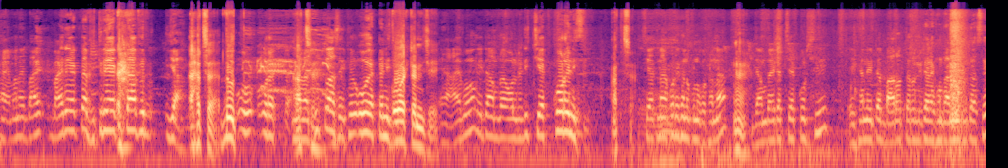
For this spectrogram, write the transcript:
হ্যাঁ মানে বাইরে একটা ভিতরে একটা ফির ইয়া। আচ্ছা দুধ। ও ওর একটা। মানে আচ্ছা। দুটো আছে ফির ও একটা নিচে। ও একটা নিচে। হ্যাঁ, এবং এটা আমরা অলরেডি চেক করে নিছি। আচ্ছা। চেক না করে এখানে কোনো কথা না। হ্যাঁ। যে আমরা এটা চেক করছি। এখানে এটা বারো তেরো লিটার এখন রানিং দুধ আছে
